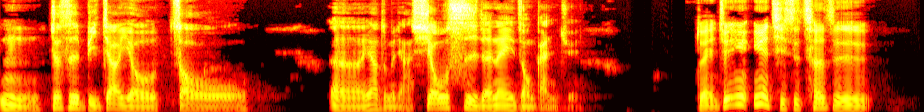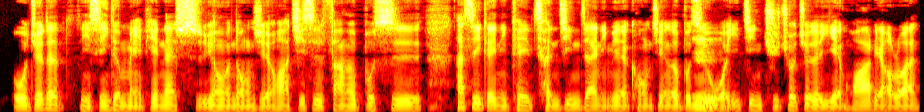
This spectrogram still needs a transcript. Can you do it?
嗯，就是比较有走，呃，要怎么讲，修饰的那一种感觉。对，就因为因为其实车子，我觉得你是一个每天在使用的东西的话，其实反而不是，它是一个你可以沉浸在里面的空间，而不是我一进去就觉得眼花缭乱，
